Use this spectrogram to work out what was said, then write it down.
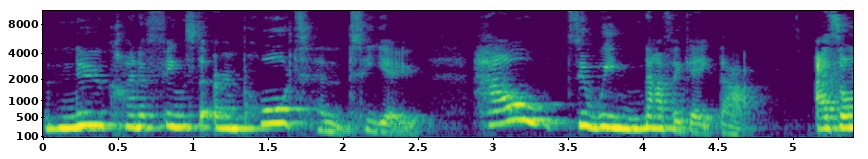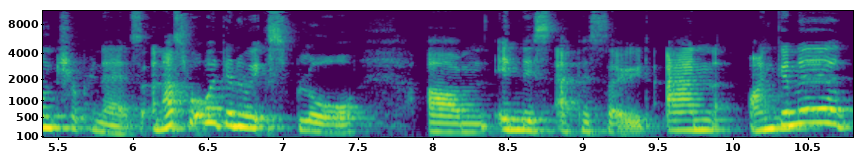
new kind of things that are important to you. How do we navigate that as entrepreneurs? And that's what we're going to explore um, in this episode. And I'm going to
